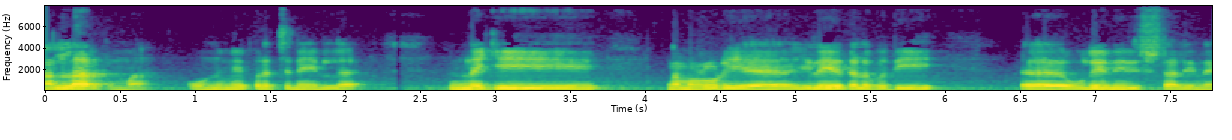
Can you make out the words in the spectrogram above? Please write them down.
நல்லா இருக்குமா ஒன்றுமே பிரச்சனை இல்லை. இன்னைக்கு நம்மளுடைய இளைய தளபதி உதயநிதி ஸ்டாலின்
